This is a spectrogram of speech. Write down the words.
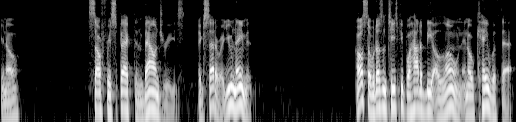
you know, self respect and boundaries, etc. You name it. Also, it doesn't teach people how to be alone and okay with that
